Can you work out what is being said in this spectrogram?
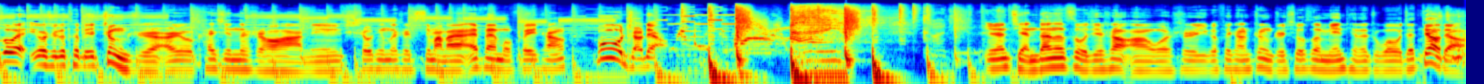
各位，又是一个特别正直而又开心的时候啊！你收听的是喜马拉雅 FM，非常不着调。一人简单的自我介绍啊，我是一个非常正直、羞涩、腼腆的主播，我叫调调。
